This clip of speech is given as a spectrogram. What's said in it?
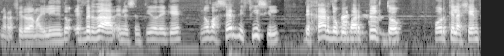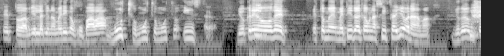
me refiero a Maylin y todo, es verdad en el sentido de que no va a ser difícil dejar de ocupar TikTok porque la gente todavía en Latinoamérica ocupaba mucho, mucho, mucho Instagram. Yo creo, Odette, esto me, tiro acá una cifra yo nada más. Yo creo que si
